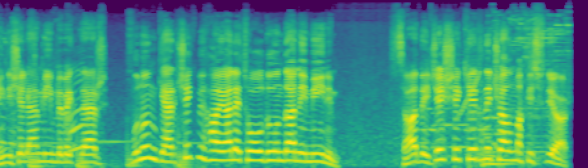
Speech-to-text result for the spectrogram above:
Endişelenmeyin bebekler. Bunun gerçek bir hayalet olduğundan eminim. Sadece şekerini çalmak istiyor.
